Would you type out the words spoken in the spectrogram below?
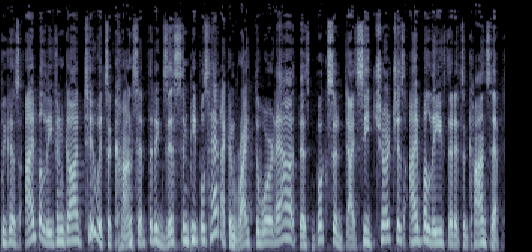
because I believe in God too. It's a concept that exists in people's head. I can write the word out. There's books. I see churches. I believe that it's a concept.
